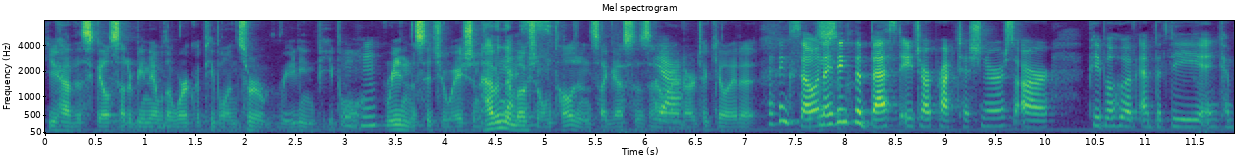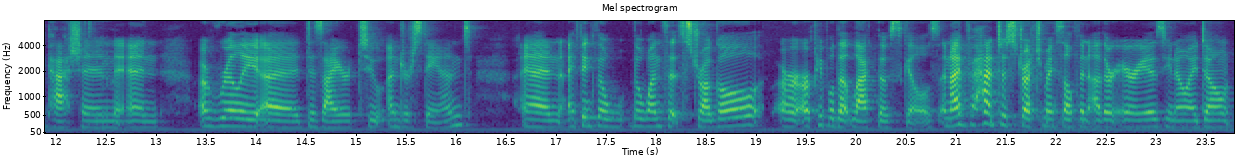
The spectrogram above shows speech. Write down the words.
you have the skill set of being able to work with people and sort of reading people, reading the situation, having the Mm-hmm. Emotional intelligence, I guess is how Yeah. I'd articulate it. I think so. And I think the best HR practitioners are people who have empathy and compassion and a really a desire to understand. And I think the, the ones that struggle are, are people that lack those skills. And I've had to stretch myself in other areas. You know, I don't,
